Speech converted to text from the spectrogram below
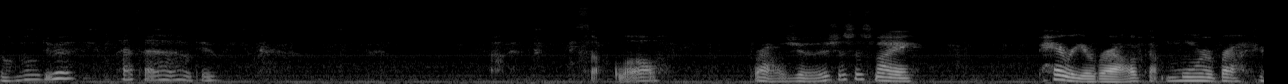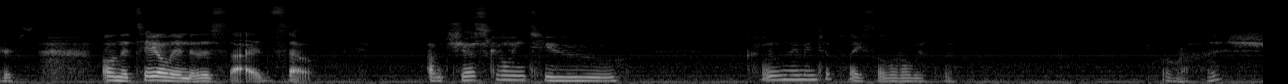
Don't hold your breath. Do Okay. So, little brow zhuzh. This is my hairier brow. I've got more brow hairs on the tail end of this side. So, I'm just going to comb them into place a little with the brush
